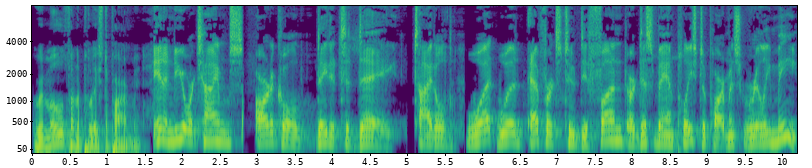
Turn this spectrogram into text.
removed from the police department. In a New York Times article dated today, titled, What Would Efforts to Defund or Disband Police Departments Really Mean?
